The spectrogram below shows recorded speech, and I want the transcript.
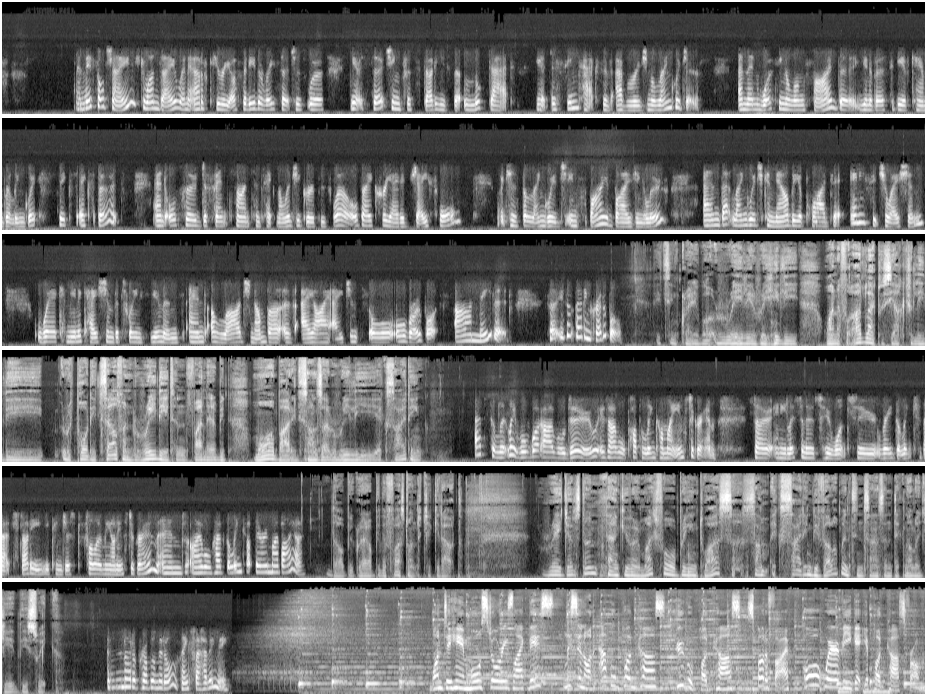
And this all changed one day when, out of curiosity, the researchers were you know, searching for studies that looked at you know, the syntax of Aboriginal languages. And then working alongside the University of Canberra linguistics experts and also Defence Science and Technology Group as well, they created JSwarm, which is the language inspired by Jingulu. And that language can now be applied to any situation where communication between humans and a large number of AI agents or, or robots are needed. So, isn't that incredible? It's incredible, really, really wonderful. I'd like to see actually the report itself and read it and find out a bit more about it. it sounds uh, really exciting. Absolutely. Well, what I will do is I will pop a link on my Instagram. So, any listeners who want to read the link to that study, you can just follow me on Instagram and I will have the link up there in my bio. That would be great. I'll be the first one to check it out. Rae Johnston, thank you very much for bringing to us some exciting developments in science and technology this week. Not a problem at all. Thanks for having me. Want to hear more stories like this? Listen on Apple Podcasts, Google Podcasts, Spotify, or wherever you get your podcasts from.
